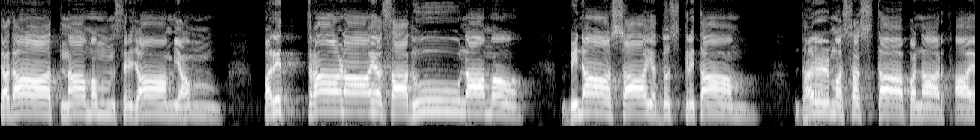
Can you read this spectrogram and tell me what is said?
तदात्नामं सृजाम्यहं परित्राणाय साधूनाम, विनाशाय दुष्कृताम् धर्म संस्थापनार्थाय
